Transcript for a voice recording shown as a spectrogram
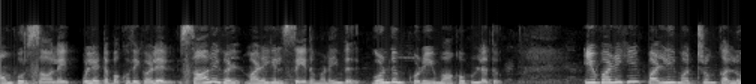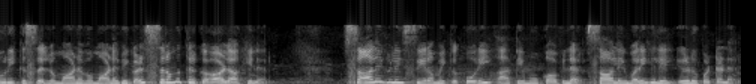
ஆம்பூர் சாலை உள்ளிட்ட பகுதிகளில் சாலைகள் மழையில் சேதமடைந்து குண்டும் குழியுமாக உள்ளது. இவ்வழியே பள்ளி மற்றும் கல்லூரிக்கு செல்லும் மாணவ மாணவிகள் சிரமத்திற்கு ஆளாகினர். சாலைகளை சீரமைக்க கோரி அதிமுகவினர் சாலை மறியலில் ஈடுபட்டனர்.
